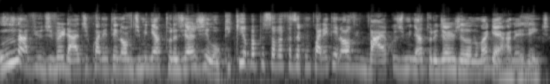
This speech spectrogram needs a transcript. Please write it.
um navio de verdade e 49 de miniatura de argila. O que, que uma pessoa vai fazer com 49 barcos de miniatura de argila numa guerra, né, gente?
